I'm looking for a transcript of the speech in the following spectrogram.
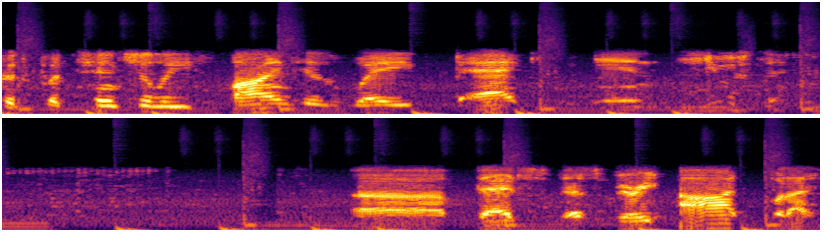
could potentially find his way back in Houston. Uh, that's that's very odd, but I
